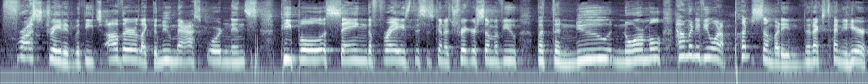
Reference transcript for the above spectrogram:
frustrated with each other, like the new mask ordinance, people saying the phrase, this is going to trigger some of you, but the new normal. How many of you want to punch somebody the next time you hear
